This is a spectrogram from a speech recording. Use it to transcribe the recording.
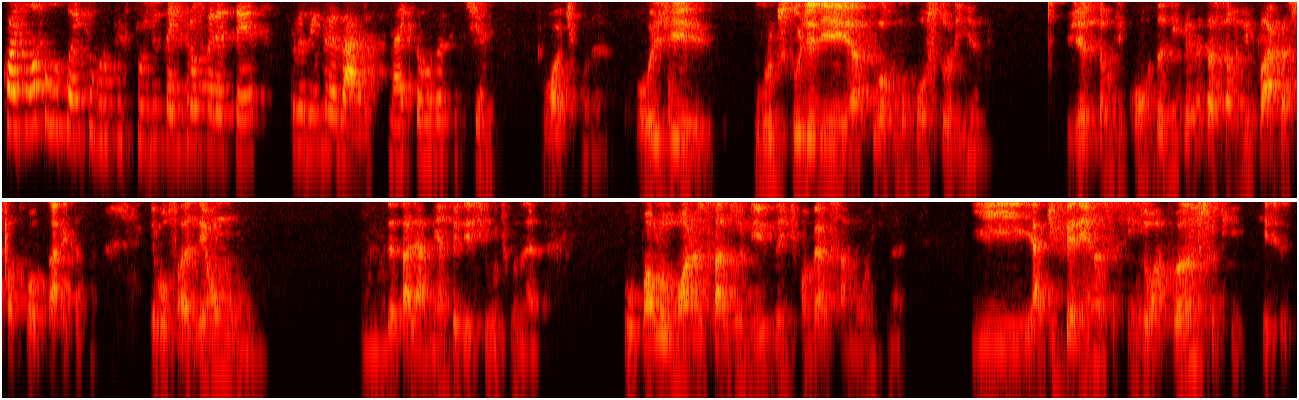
quais são as soluções que o Grupo Estúdio tem para oferecer para os empresários, né, que estão nos assistindo. Ótimo, né? Hoje, o Grupo Estúdio ele atua como consultoria, gestão de contas e implementação de placas fotovoltaicas. Né? Eu vou fazer um, um detalhamento desse último, né? O Paulo mora nos Estados Unidos, a gente conversa muito, né? E a diferença, assim, do avanço que, que esses,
